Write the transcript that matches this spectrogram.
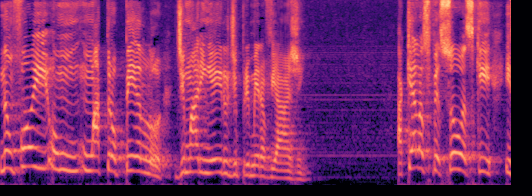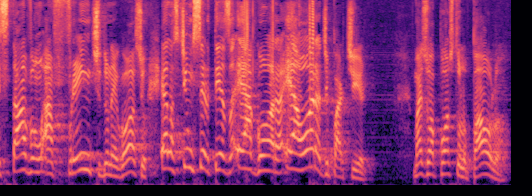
Não foi um, um atropelo de marinheiro de primeira viagem. Aquelas pessoas que estavam à frente do negócio, elas tinham certeza, é agora, é a hora de partir. Mas o apóstolo Paulo,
